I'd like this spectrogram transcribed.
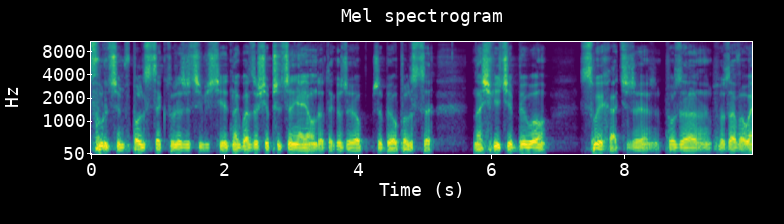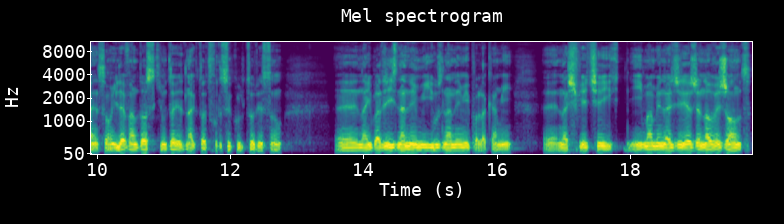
twórczym w Polsce, które rzeczywiście jednak bardzo się przyczyniają do tego, żeby o Polsce na świecie było słychać, że poza, poza Wałęsą i Lewandowskim to jednak to twórcy kultury są e, najbardziej znanymi i uznanymi Polakami e, na świecie i, i mamy nadzieję, że nowy rząd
